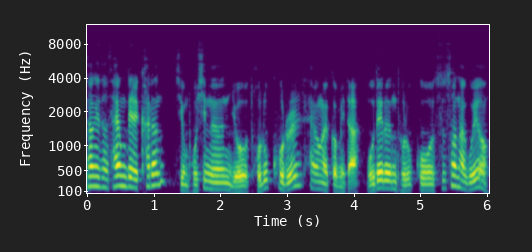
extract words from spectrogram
영상에서 사용될 칼은 지금 보시는 요 도루코를 사용할 겁니다. 모델은 도루코 수선하고요.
